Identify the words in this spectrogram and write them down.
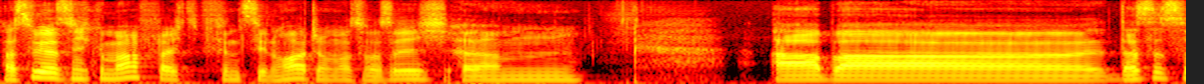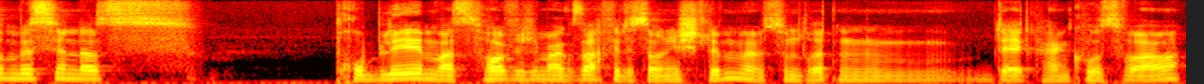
Hast du jetzt nicht gemacht, vielleicht findest du ihn heute und was weiß ich, ähm, aber das ist so ein bisschen das Problem, was häufig immer gesagt wird, ist doch nicht schlimm, wenn es zum dritten Date kein Kuss war.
